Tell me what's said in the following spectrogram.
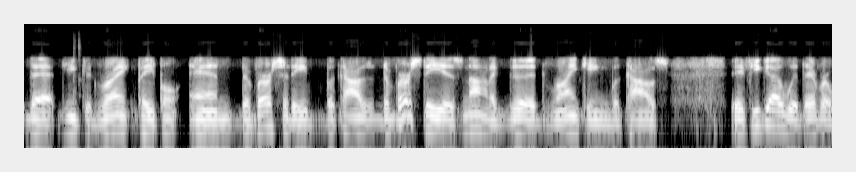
that you could rank people and diversity because diversity is not a good ranking because if you go with every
